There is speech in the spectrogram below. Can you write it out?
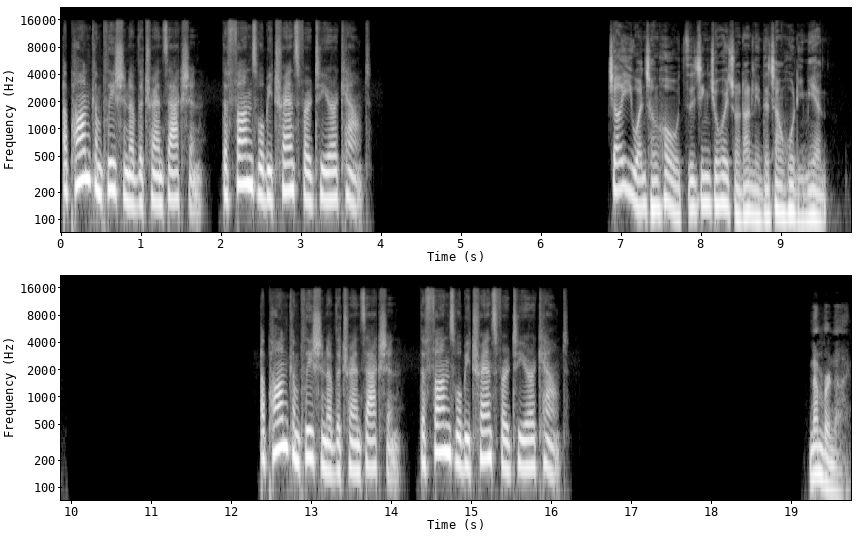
Upon completion of the transaction, the funds will be transferred to your account. 交易完成后，资金就会转到你的账户里面。 Upon completion of the transaction, the funds will be transferred to your account. Number 9.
